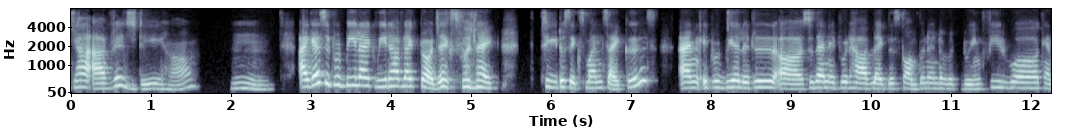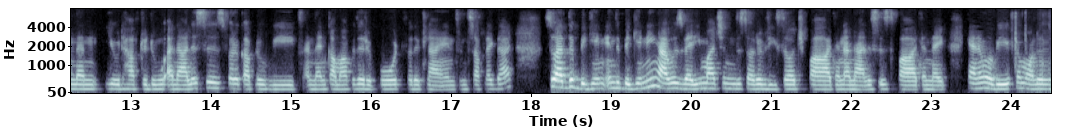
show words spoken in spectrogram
Yeah average day huh? Hmm. I guess it would be like we'd have like projects for like three to six month cycles and it would be a little uh, so then it would have like this component of doing field work and then you'd have to do analysis for a couple of weeks and then come up with a report for the clients and stuff like that so at the begin in the beginning i was very much in the sort of research part and analysis part and like kind of away from all of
